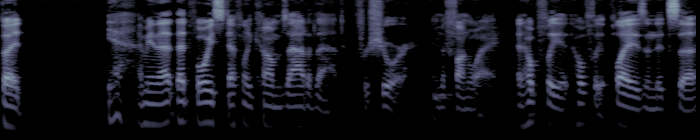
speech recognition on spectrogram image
But yeah, I mean that that voice definitely comes out of that for sure in a fun way, and hopefully it hopefully it plays and it's uh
